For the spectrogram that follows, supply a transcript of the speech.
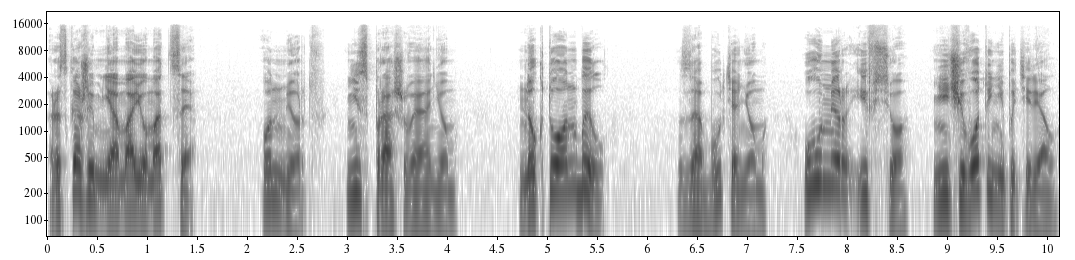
Расскажи мне о моем отце. Он мертв. Не спрашивай о нем. Но кто он был? Забудь о нем. Умер и все. Ничего ты не потерял.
